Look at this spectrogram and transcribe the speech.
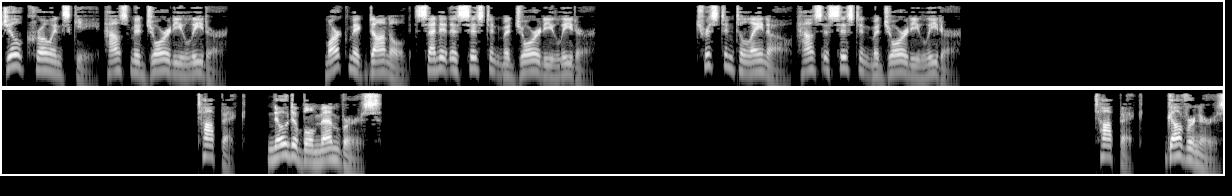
Jill Krowinski, House Majority Leader. Mark MacDonald, Senate Assistant Majority Leader. Tristan Toleno, House Assistant Majority Leader. Topic: Notable members TOPIC Governors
